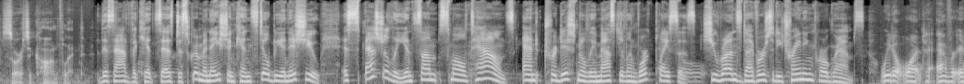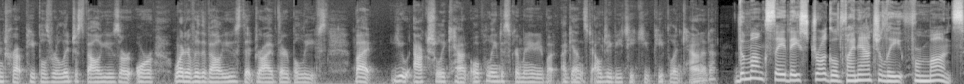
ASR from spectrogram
source of conflict. This advocate says discrimination can still be an issue, especially in some small towns and traditionally masculine workplaces. She runs diversity training programs. We don't want to ever interrupt people's religious values or, or whatever the values that drive their beliefs. But you actually can't openly discriminate against LGBTQ people in Canada. The monks say they struggled financially for months.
